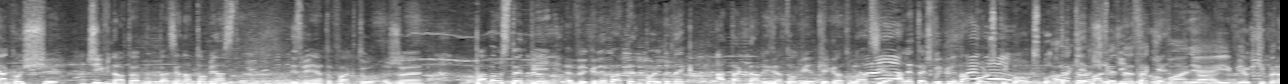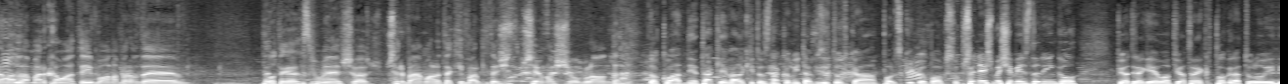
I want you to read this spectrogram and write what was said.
jakoś e, dziwna ta punktacja, natomiast nie zmienia to faktu, że Paweł Stępień wygrywa ten pojedynek, a tak na za to wielkie gratulacje, ale też wygrywa polski boks, bo Ale takie teraz walki, świetne takie... zachowanie Tak. i wielki brawa dla Marka Matyi, bo naprawdę, tak, tak jak wspomniałem, przerwałem, ale takie walki to się z przyjemnością ogląda. Dokładnie, takie walki to znakomita wizytówka polskiego boksu. Przenieśmy się więc do ringu. Piotr Jagiełło, Piotrek, pogratuluj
